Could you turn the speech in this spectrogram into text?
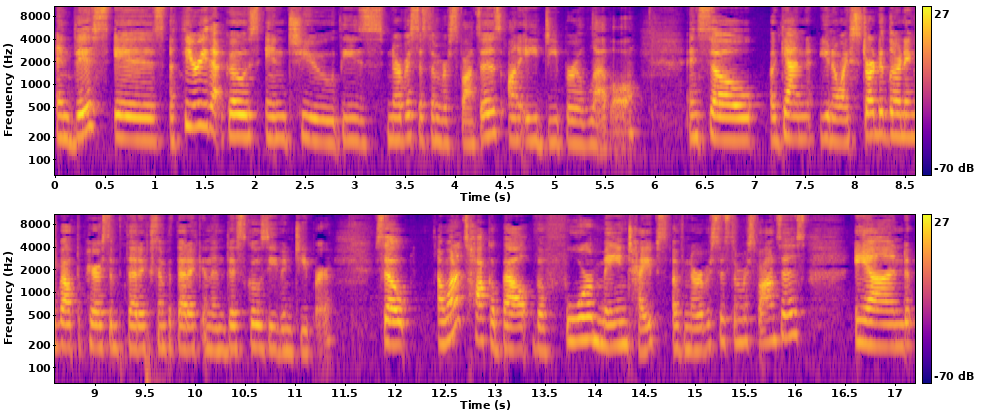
And this is a theory that goes into these nervous system responses on a deeper level. And so, again, you know, I started learning about the parasympathetic, sympathetic, and then this goes even deeper. So, I want to talk about the four main types of nervous system responses and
